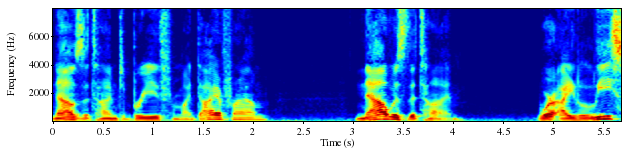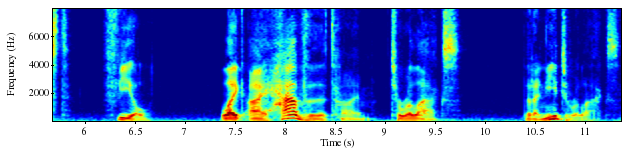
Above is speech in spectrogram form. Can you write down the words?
Now's the time to breathe from my diaphragm. Now is the time where I least feel like I have the time to relax that I need to relax.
